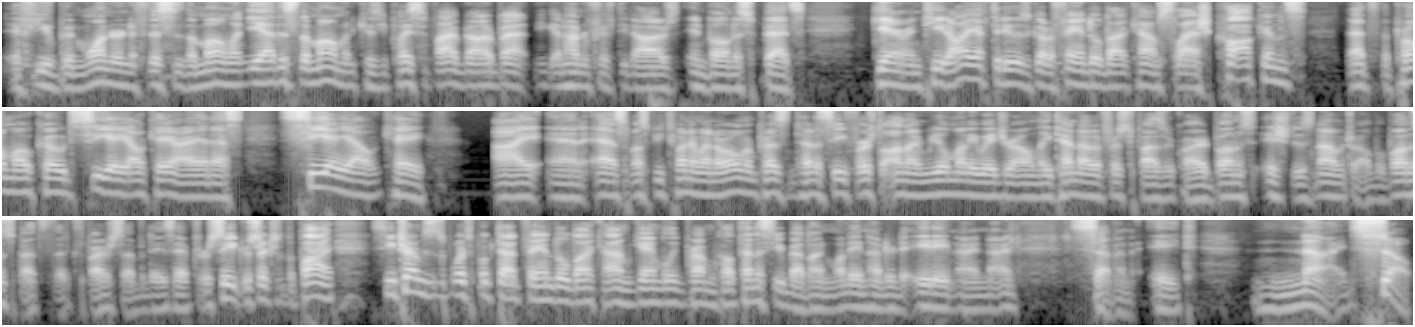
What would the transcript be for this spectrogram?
if you've been wondering if this is the moment, yeah, this is the moment because you place a five dollar bet, you get 150 dollars in bonus bets guaranteed. All you have to do is go to fanduel.com slash Calkins. That's the promo code C A L K I N S C A L K I N S. Must be 21 or older and present Tennessee. First online real money wager only. $10 first deposit required. Bonus issued as non withdrawable bonus bets that expire seven days after receipt. Restrictions apply. See terms at sportsbook.fanduel.com. Gambling problem call Tennessee Redline 1 800 889 9789. So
